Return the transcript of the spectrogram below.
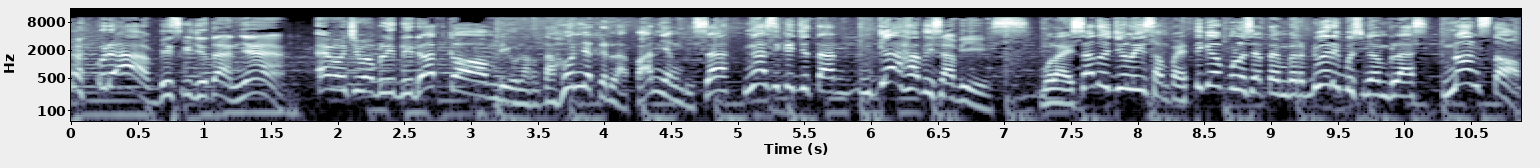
Udah habis kejutannya. Emang cuma blibli.com di ulang tahunnya ke-8 yang bisa ngasih kejutan nggak habis-habis. Mulai 1 Juli sampai 30 September 2019 non-stop.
